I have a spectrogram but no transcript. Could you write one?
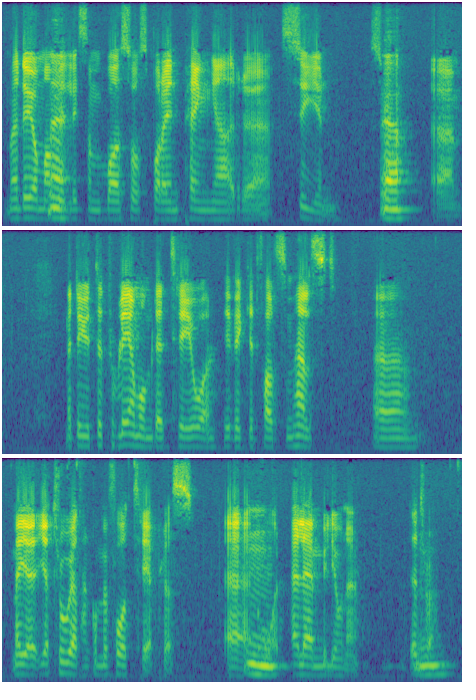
Men det är om man Nej. vill liksom bara så spara in pengar-syn. Uh, ja. Uh, men det är ju inte ett problem om det är tre år i vilket fall som helst. Uh, men jag, jag, tror att han kommer få tre plus uh, mm. år, eller miljoner. Det tror mm. jag.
